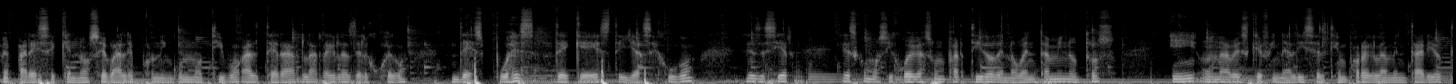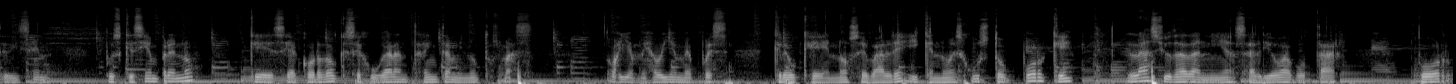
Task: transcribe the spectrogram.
me parece que no se vale por ningún motivo alterar las reglas del juego después de que éste ya se jugó. Es decir, es como si juegas un partido de 90 minutos y una vez que finalice el tiempo reglamentario te dicen pues que siempre no, que se acordó que se jugaran 30 minutos más. Óyeme, óyeme, pues creo que no se vale y que no es justo porque la ciudadanía salió a votar por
